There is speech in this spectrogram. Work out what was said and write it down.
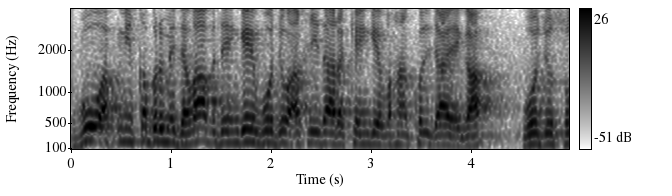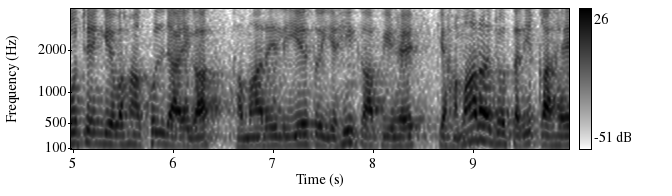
वो अपनी कब्र में जवाब देंगे, वो जो अकीदा रखेंगे, वहाँ खुल जाएगा। वो जो सोचेंगे वहाँ खुल जाएगा। हमारे लिए तो यही काफ़ी है कि हमारा जो तरीक़ा है,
